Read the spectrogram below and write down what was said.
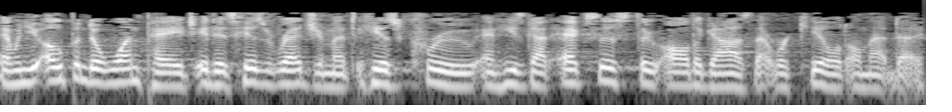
And when you open to one page, it is his regiment, his crew, and he's got X's through all the guys that were killed on that day.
